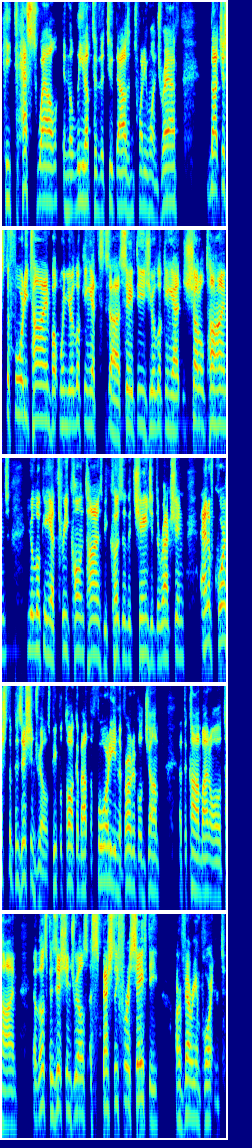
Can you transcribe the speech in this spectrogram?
he tests well in the lead up to the 2021 draft. Not just the 40 time, but when you're looking at uh, safeties, you're looking at shuttle times, you're looking at three cone times because of the change of direction, and of course the position drills. People talk about the 40 and the vertical jump. at the combine all the time. those position drills, especially for a safety, are very important.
